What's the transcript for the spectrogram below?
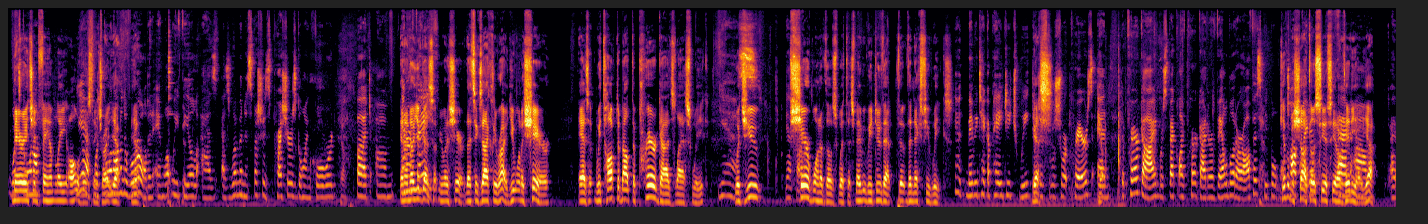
what's Marriage going and family, all of yes, those things, what's right? going yeah. on in the yeah. world and, and what we feel as as women, especially as pressures going forward. Yeah. But um, And I know you've got something you want to share. That's exactly right. You want to share, as we talked about the prayer guides last week. Yes. Would you Yes, share one of those with us? Maybe we do that the, the next few weeks. Yeah, maybe take a page each week. Yes. just little short prayers. And the prayer guide, Respect Life Prayer Guide, are available at our office. People will Give them a shot. later. Those see us see it on And, video. um, yeah, I,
